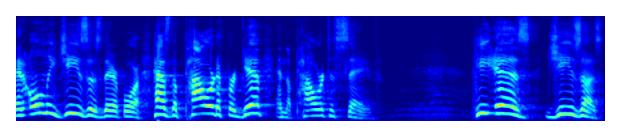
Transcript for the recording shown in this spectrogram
And only Jesus, therefore, has the power to forgive and the power to save. He is Jesus.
